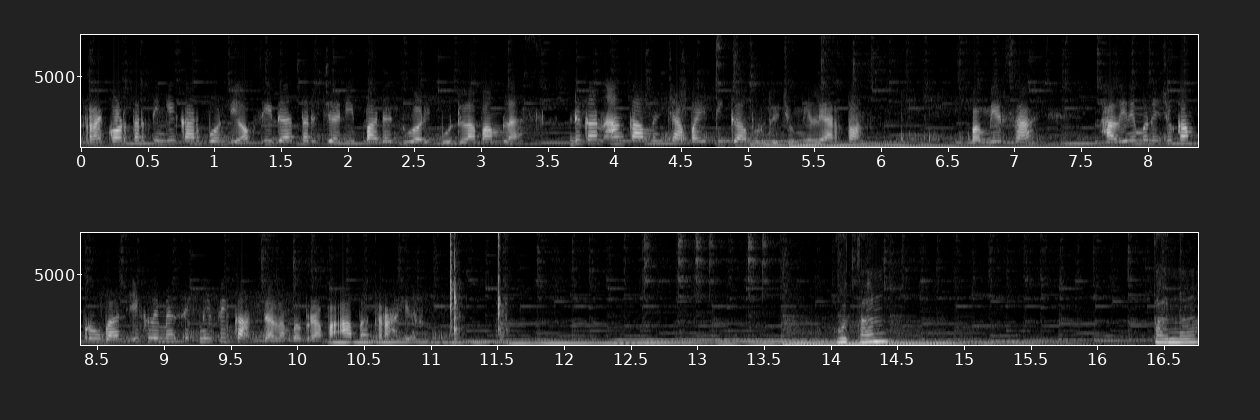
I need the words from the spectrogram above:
Rekor tertinggi karbon dioksida terjadi pada 2018 dengan angka mencapai 37 miliar ton. Pemirsa, hal ini menunjukkan perubahan iklim yang signifikan dalam beberapa abad terakhir. Hutan, tanah,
